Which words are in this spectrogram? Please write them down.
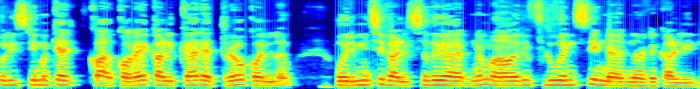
പോലീസ് ടീമൊക്കെ കുറെ കളിക്കാർ എത്രയോ കൊല്ലം ഒരുമിച്ച് കളിച്ചത് കാരണം ആ ഒരു ഫ്ലുവൻസി ഉണ്ടായിരുന്നു അവരുടെ കളിയിൽ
